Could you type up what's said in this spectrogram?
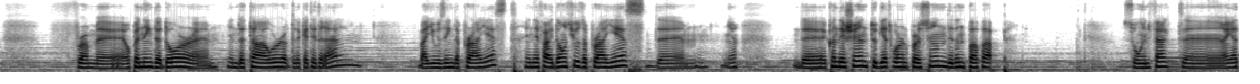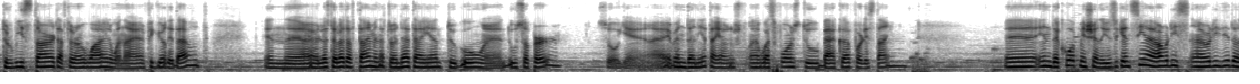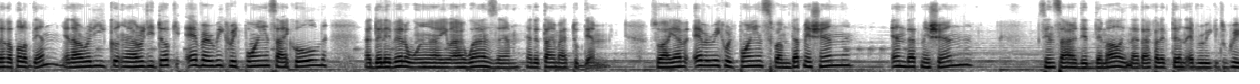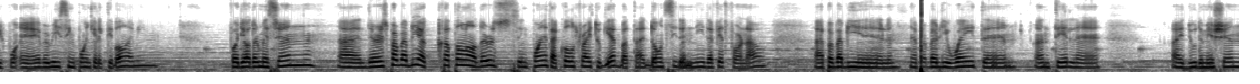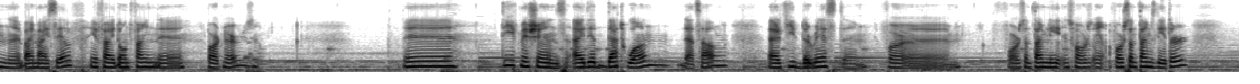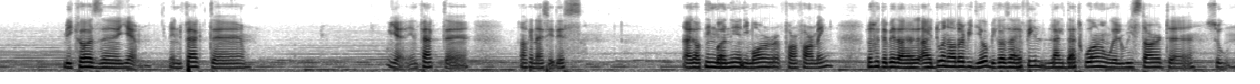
from uh, opening the door uh, in the tower of the cathedral by using the priest. And if I don't use the priest, the um, yeah, the condition to get one person didn't pop up. So in fact, uh, I had to restart after a while when I figured it out and uh, I lost a lot of time and after that I had to go and do supper. So yeah I haven't done it I, I was forced to back up for this time. Uh, in the co-op mission as you can see I already I already did a couple of them and I already I already took every creed points I could at the level when I, I was um, at the time I took them. So I have every creed points from that mission and that mission since I did them all and that I collected every every sync point collectible I mean for the other mission Uh, there is probably a couple other sync points I could try to get, but I don't see the need of it for now. I probably uh, I probably wait uh, until uh, I do the mission uh, by myself if I don't find uh, partners. Thief missions. I did that one. That's all. I'll keep the rest um, for uh, for some time for for sometimes later. Because uh, yeah, in fact, uh, yeah, in fact, uh, how can I say this? I don't need money anymore for farming. Just with a bit, I, I do another video because I feel like that one will restart uh, soon.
